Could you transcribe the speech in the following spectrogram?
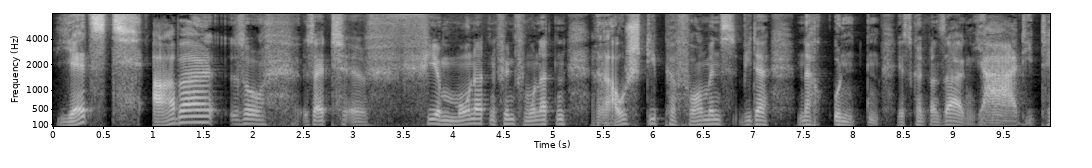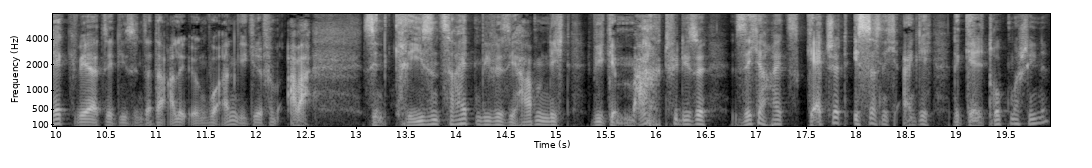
Jetzt aber so seit äh, vier Monaten, fünf Monaten rauscht die Performance wieder nach unten. Jetzt könnte man sagen, ja, die Tech-Werte, die sind ja da alle irgendwo angegriffen, aber sind Krisenzeiten, wie wir sie haben, nicht wie gemacht für diese Sicherheitsgadget? Ist das nicht eigentlich eine Gelddruckmaschine?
